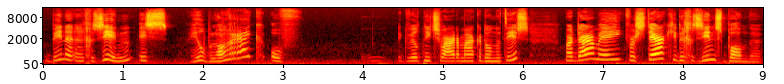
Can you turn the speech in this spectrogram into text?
binnen een gezin is heel belangrijk. Of ik wil het niet zwaarder maken dan het is. Maar daarmee versterk je de gezinsbanden.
